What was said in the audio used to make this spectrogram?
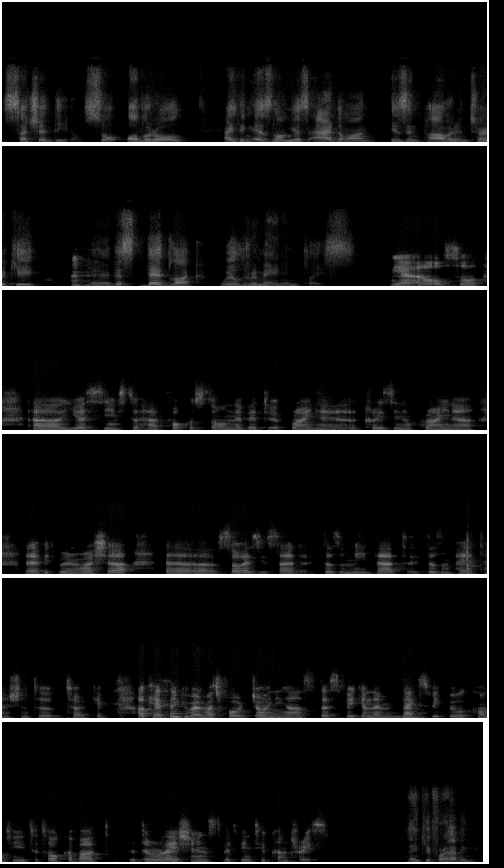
such a deal. So, overall, I think as long as Erdogan is in power in Turkey, mm-hmm. uh, this deadlock will remain in place. Yeah, also, uh, U.S. seems to have focused on a bit Ukraine, a crisis in Ukraine uh, between Russia. Uh, so, as you said, it doesn't mean that it doesn't pay attention to Turkey. Okay, thank you very much for joining us this week, and then next week we will continue to talk about the relations between two countries. Thank you for having me.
